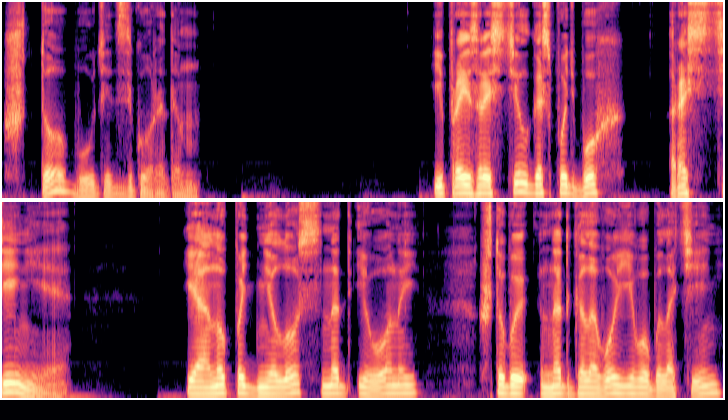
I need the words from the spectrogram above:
что будет с городом. И произрастил Господь Бог растение, и оно поднялось над Ионой, чтобы над головой его была тень,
